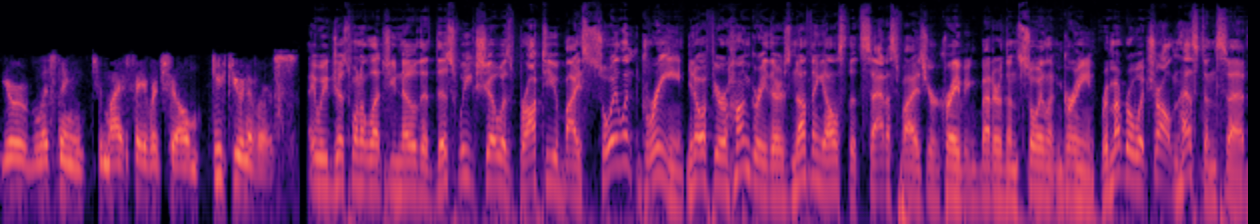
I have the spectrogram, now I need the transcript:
You're listening to my favorite show, Geek Universe. Hey, we just want to let you know that this week's show is brought to you by Soylent Green. You know, if you're hungry, there's nothing else that satisfies your craving better than Soylent Green. Remember what Charlton Heston said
